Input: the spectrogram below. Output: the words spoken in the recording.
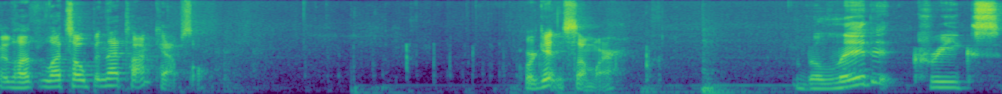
Let, let's open that time capsule. We're getting somewhere. The lid creaks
